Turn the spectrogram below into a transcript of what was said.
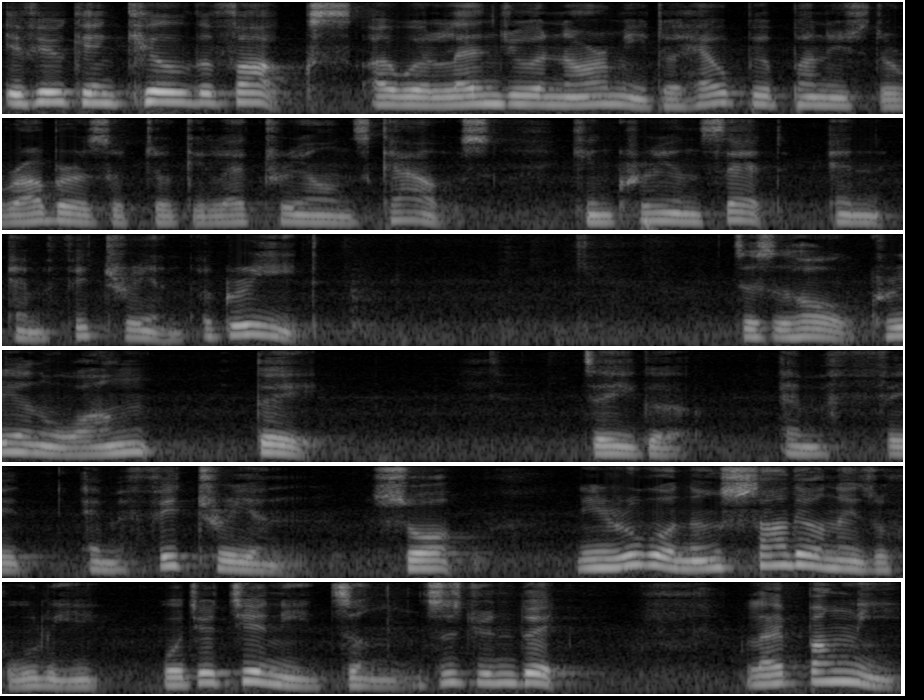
If you can kill the fox, I will lend you an army to help you punish the robbers who took Electrion's cows. King Creon said, and Amphitryon agreed. 这时候，Creon 王对这个 Amphi Amphitryon 说：“你如果能杀掉那只狐狸， 我就借你整支军队，来帮你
